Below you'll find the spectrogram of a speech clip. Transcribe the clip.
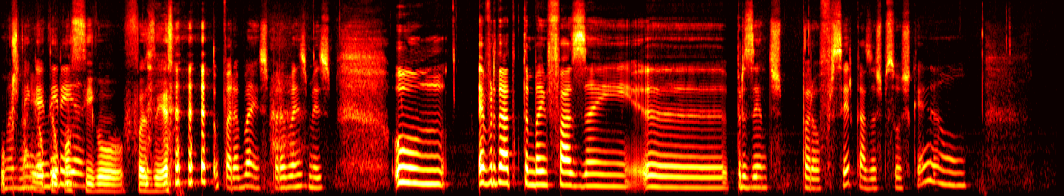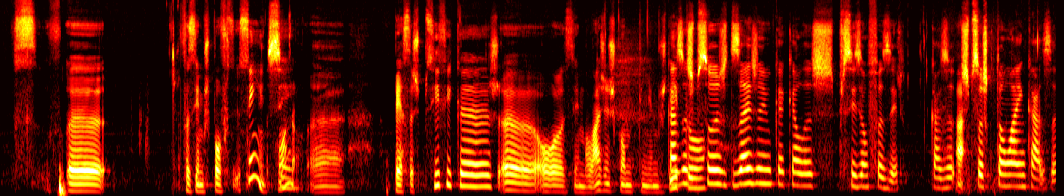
o Mas que está é o que diria. eu consigo fazer. parabéns, parabéns mesmo. Um, é verdade que também fazem uh, presentes para oferecer, caso as pessoas queiram? Uh, fazemos para oferecer, sim, sim. Claro. Uh, peças específicas ou as embalagens, como tínhamos caso dito. Caso as pessoas desejem, o que é que elas precisam fazer? Caso ah. as pessoas que estão lá em casa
